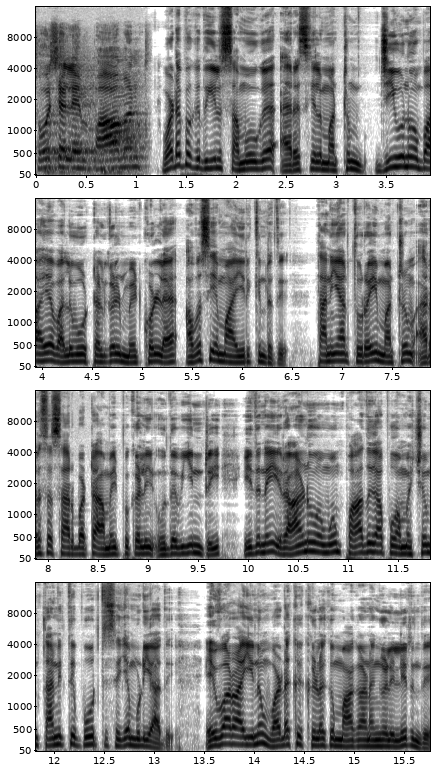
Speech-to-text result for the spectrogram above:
சோசியல் எம்பவர்மெண்ட் வடபகுதியில் சமூக அரசியல் மற்றும் ஜீவனோபாய வலுவூட்டல்கள் மேற்கொள்ள அவசியமாயிருக்கின்றது. தனியார் துறை மற்றும் அரச சார்பற்ற அமைப்புகளின் உதவியின்றி இதனை இராணுவமும் பாதுகாப்பு அமைச்சும் தனித்து பூர்த்தி செய்ய முடியாது. எவ்வாறாயினும் வடக்கு கிழக்கு மாகாணங்களிலிருந்து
